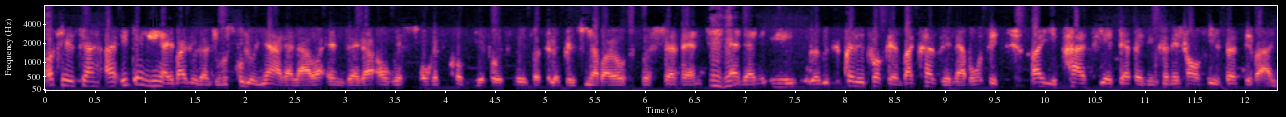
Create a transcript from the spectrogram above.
Okay siya uh, into engingayibalula nje kusikhulu nyaka lawa enzeka okwesikhombisa wesibili for celebration yabayo we7 and then ukuthi iqale program bachazele yabo ukuthi bayi party ye Durban International Film Festival.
